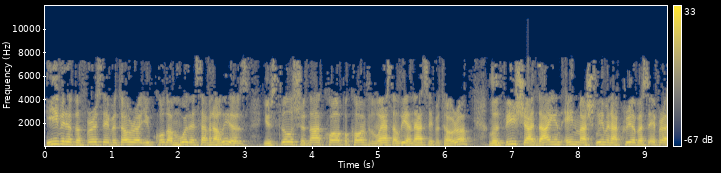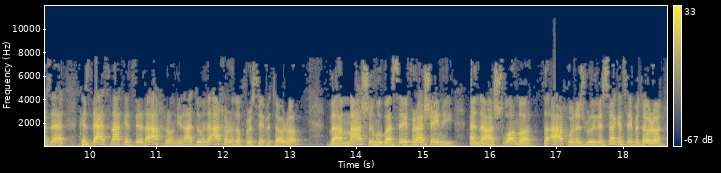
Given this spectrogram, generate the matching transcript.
Even if the first Sefer Torah you called up more than seven aliyahs, you still should not call up a kohen for the last aliyah in that Sefer Torah. Shadayin ein mashlim in hakriya b'sefer hazeh. Because that's not considered the achron. You're not doing the achron in the first Sefer Torah. V'hamashlim hu b'sefer hasheni. And the hashlama, the achron is really the second Sefer Torah,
